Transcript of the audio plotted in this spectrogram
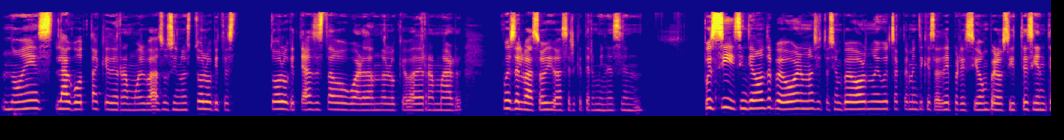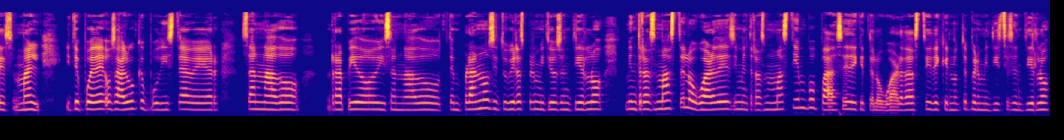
no es la gota que derramó el vaso, sino es todo lo que te todo lo que te has estado guardando lo que va a derramar pues el vaso y va a hacer que termines en pues sí, sintiéndote peor, en una situación peor, no digo exactamente que sea depresión, pero sí te sientes mal y te puede, o sea, algo que pudiste haber sanado rápido y sanado temprano si te hubieras permitido sentirlo, mientras más te lo guardes y mientras más tiempo pase de que te lo guardaste y de que no te permitiste sentirlo,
